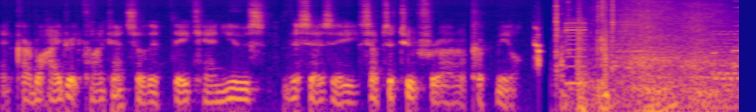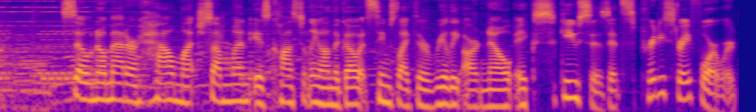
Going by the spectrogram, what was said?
and carbohydrate content so that they can use this as a substitute for a cooked meal. So, no matter how much someone is constantly on the go, it seems like there really are no excuses. It's pretty straightforward.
